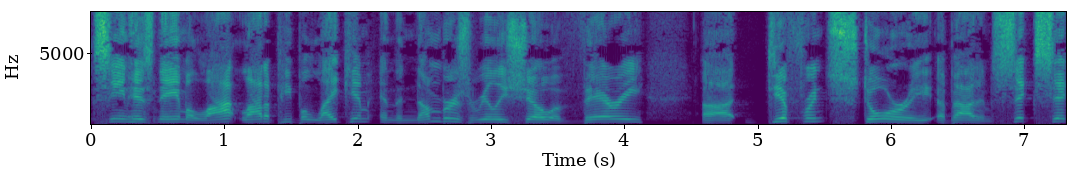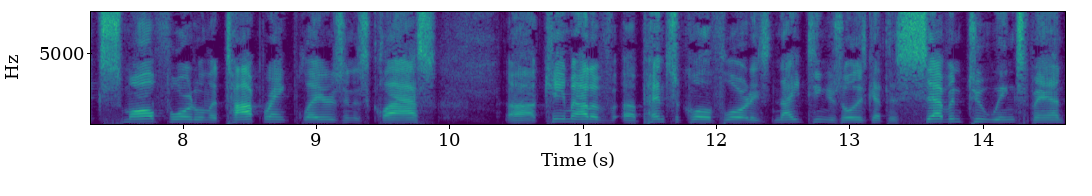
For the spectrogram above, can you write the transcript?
seeing his name a lot. A lot of people like him, and the numbers really show a very uh, different story about him. Six six, small forward, one of the top ranked players in his class. Uh, came out of uh, Pensacola, Florida. He's 19 years old. He's got this 7 2 wingspan.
